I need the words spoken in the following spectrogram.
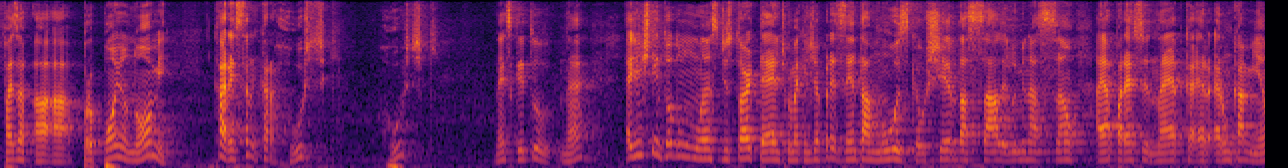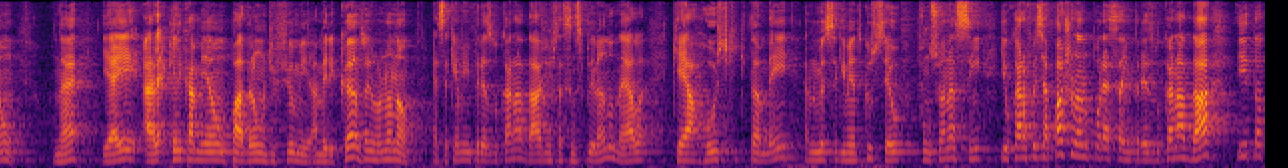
faz a, a- a- propõe o nome, cara, é estranho. Cara, Rustic, Rustic, né? Escrito, né? A gente tem todo um lance de storytelling, de como é que a gente apresenta a música, o cheiro da sala, a iluminação. Aí aparece, na época, era, era um caminhão, né? E aí, aquele caminhão padrão de filme americano, você falou, não, não, essa aqui é uma empresa do Canadá, a gente está se inspirando nela, que é a Rustic, que também é no mesmo segmento que o seu, funciona assim. E o cara foi se apaixonando por essa empresa do Canadá e tá,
